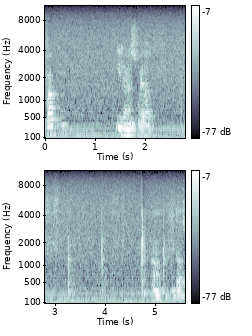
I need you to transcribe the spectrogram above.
cuatro y Venezuela con 2.6.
